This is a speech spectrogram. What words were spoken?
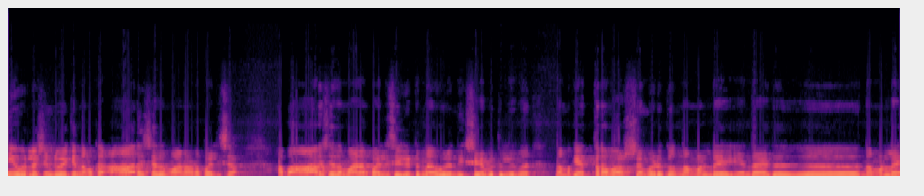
ഈ ഒരു ലക്ഷം രൂപയ്ക്ക് നമുക്ക് ആറ് ശതമാനമാണ് പലിശ. അപ്പൊ ആറ് ശതമാനം പലിശ കിട്ടുന്ന ഒരു നിക്ഷേപത്തിൽ നിന്ന് നമുക്ക് എത്ര വർഷം എടുക്കും നമ്മളുടെ എന്തായത് നമ്മളുടെ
